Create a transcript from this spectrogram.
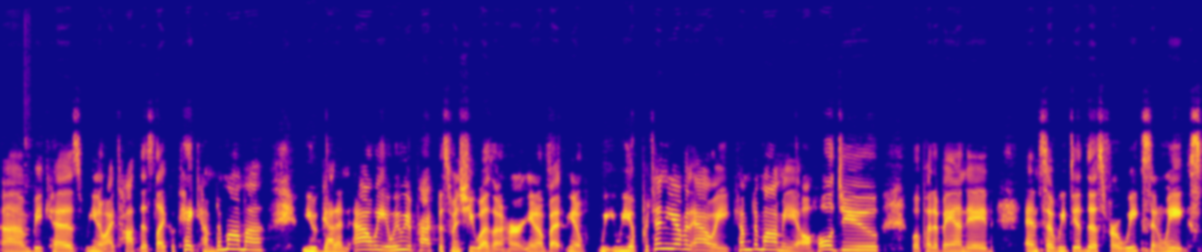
um, because, you know, I taught this like, okay, come to mama. You got an owie. And we would practice when she wasn't hurt, you know, but, you know, we, we pretend you have an owie. Come to mommy. I'll hold you we'll put a band aid. And so we did this for weeks and weeks.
